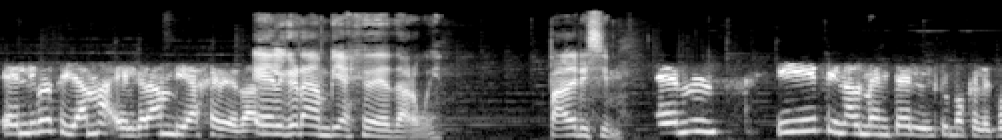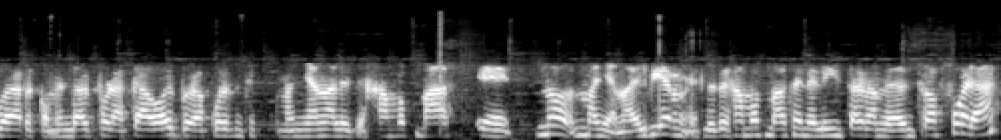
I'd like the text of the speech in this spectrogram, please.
El libro se llama El Gran Viaje de Darwin. El Gran Viaje de Darwin. Padrísimo. Eh, y finalmente, el último que les voy a recomendar por acá hoy, pero acuérdense que mañana les dejamos más, eh, no, mañana, el viernes, les dejamos más en el Instagram de Adentro Afuera.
